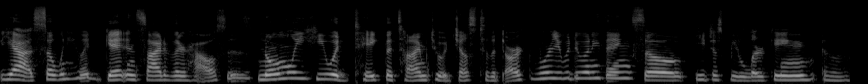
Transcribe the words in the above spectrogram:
yeah, so when he would get inside of their houses, normally he would take the time to adjust to the dark before he would do anything, so he'd just be lurking. Ugh.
